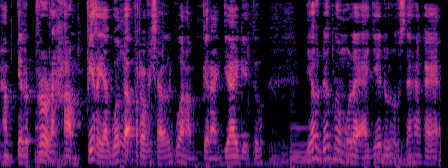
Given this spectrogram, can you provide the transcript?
hampir pro lah hampir ya gue nggak profesional gue hampir aja gitu. Ya udah gue mulai aja dulu usaha kayak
